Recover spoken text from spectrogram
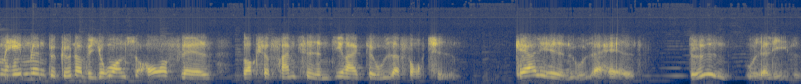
Ligesom himlen begynder ved jordens overflade, vokser fremtiden direkte ud af fortiden. Kærligheden ud af hadet. Døden ud af livet.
